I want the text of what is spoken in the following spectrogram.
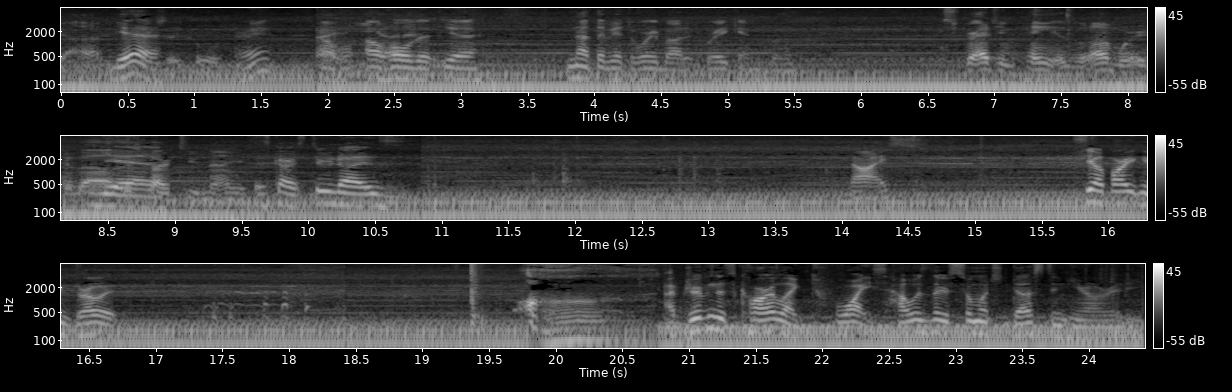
shot. Yeah. It's actually cool. Right? I'll, I'll hold it. it. yeah. Not that we have to worry about it breaking, but Scratching paint is what I'm worried about. Yeah. This car too nice. this car's too nice. Nice. See how far you can throw it. I've driven this car like twice. How is there so much dust in here already?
